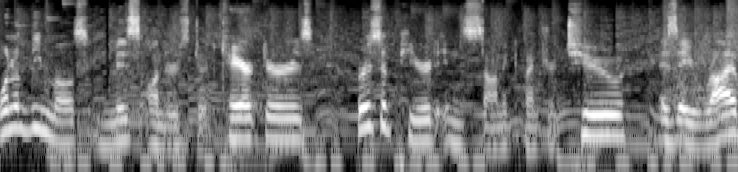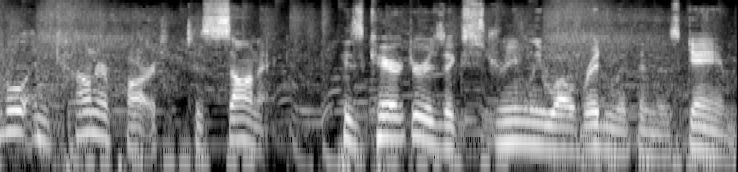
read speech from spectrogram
one of the most misunderstood characters, first appeared in Sonic Adventure 2 as a rival and counterpart to Sonic. His character is extremely well written within this game,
